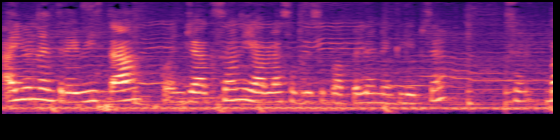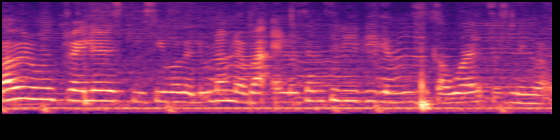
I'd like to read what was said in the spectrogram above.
Hay una entrevista con Jackson y habla sobre su papel en Eclipse. Va a haber un tráiler exclusivo de Luna Nueva en los MTV Video Music Awards 2009.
